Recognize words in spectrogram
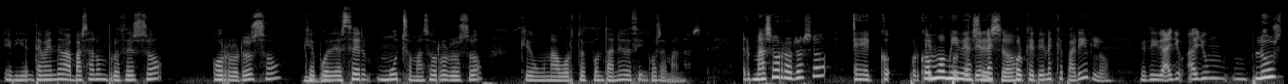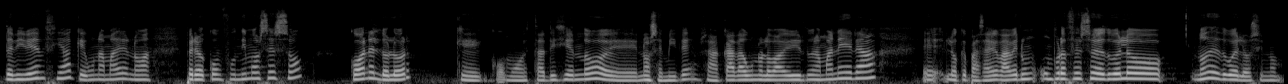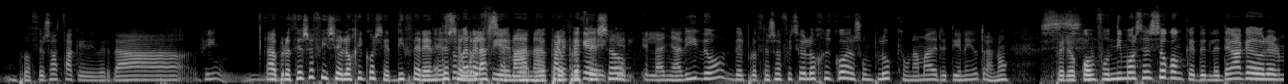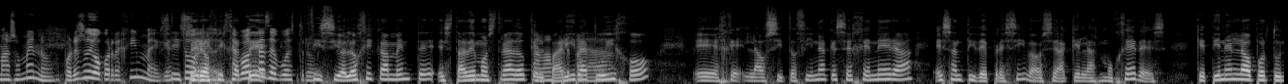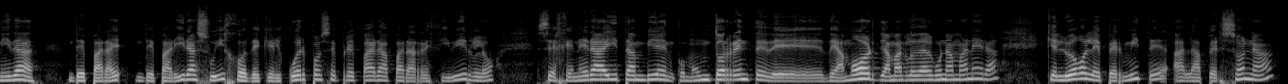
evidentemente va a pasar un proceso horroroso que puede ser mucho más horroroso que un aborto espontáneo de 5 semanas. Más horroroso, eh, Porque- ¿cómo porque mides tienes- eso? Porque tienes que parirlo. Es decir, hay, hay un, plus de vivencia que una madre no va. Pero confundimos eso con el dolor que, como estás diciendo, eh, no se mide. O sea, cada uno lo va a vivir de una manera. Eh, lo que pasa es que va a haber un, un proceso de duelo no de duelo, sino un proceso hasta que de verdad, en fin. El proceso fisiológico sí es diferente Eso me según la semana. Parece proceso... que el añadido del proceso fisiológico es un plus que una madre tiene y otra no. Pero confundimos eso con que te- le tenga que doler más o menos. Por eso digo, corregidme, que Sí, esto, Pero este fíjate, podcast es vuestro. fisiológicamente está demostrado que el parir a tu hijo, eh, la oxitocina que se genera es antidepresiva. O sea, que las mujeres que tienen la oportunidad de parir a su hijo, de que el cuerpo se prepara para recibirlo, se genera ahí también como un torrente de, de amor, llamarlo de alguna manera, que luego le permite a la persona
